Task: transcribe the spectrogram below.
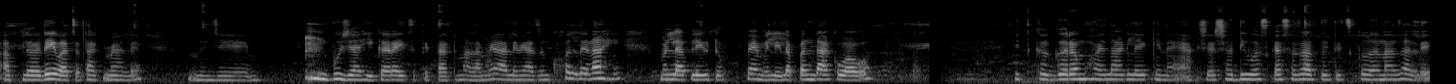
आपलं देवाचं ताट मिळालं आहे म्हणजे पूजा ही करायचं ते ताट मला मिळालं. मी अजून खोललं नाही. म्हणलं आपल्या यूट्यूब फॅमिलीला पण दाखवावं. इतकं गरम व्हायला लागलंय की नाही? अक्षरशः दिवस कसा जातो तेच कळना झालंय.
